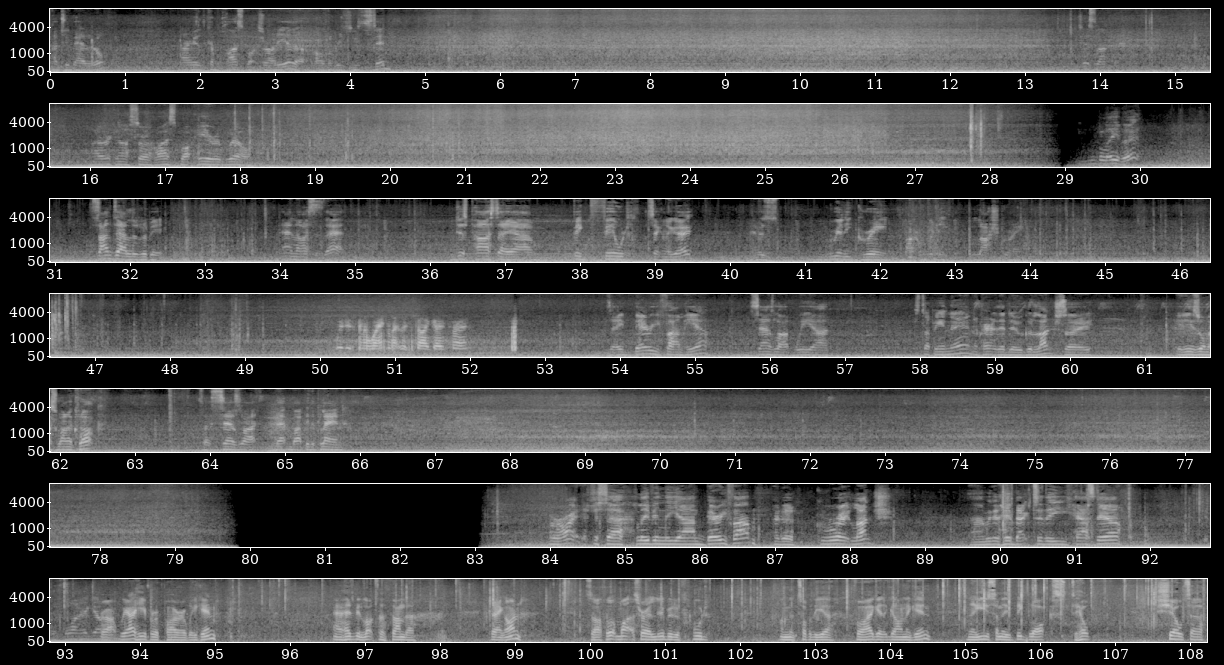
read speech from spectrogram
Not too bad at all. I got a couple of high spots right here that I'll probably use instead. Just like that. I reckon I saw a high spot here as well. You believe it sun's out a little bit. How nice is that? We just passed a um, big field a second ago and it was really green, like really lush green. We're just going to wait and let this guy go through. Berry farm here. Sounds like we are stopping in there and apparently they do a good lunch so it is almost one o'clock. So it sounds like that might be the plan. All right, just uh, leaving the um, berry farm. Had a great lunch. Um, we're going to head back to the house now. Right, we are here for a pyro weekend. And there has been lots of thunder going on. So I thought I might throw a little bit of wood on the top of the uh, fire, get it going again. And I use some of these big blocks to help shelter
